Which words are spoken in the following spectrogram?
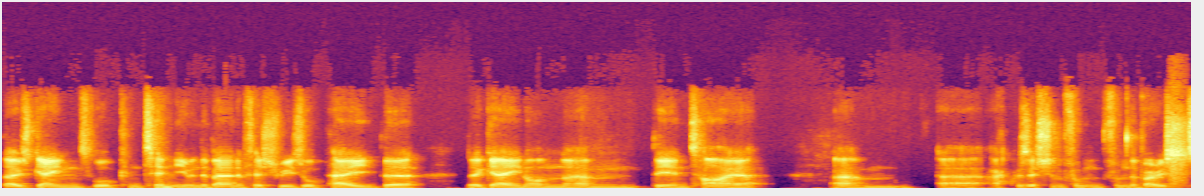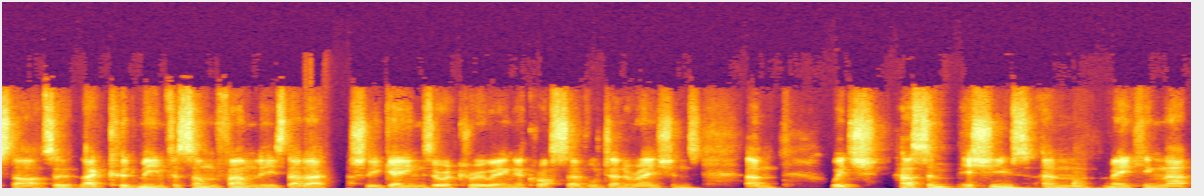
those gains will continue and the beneficiaries will pay the, the gain on um, the entire um, uh, acquisition from, from the very start. So that could mean for some families that actually gains are accruing across several generations, um, which has some issues, um, making that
